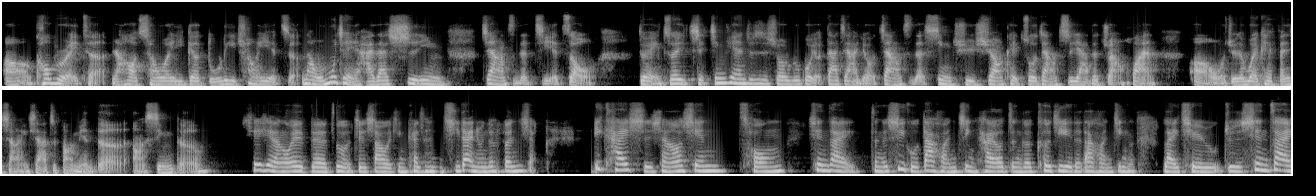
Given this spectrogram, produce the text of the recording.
呃 corporate，然后成为一个独立创业者。那我目前也还在适应这样子的节奏，对，所以今今天就是说，如果有大家有这样子的兴趣，希望可以做这样质押的转换，呃，我觉得我也可以分享一下这方面的呃心得。谢谢两位的自我介绍，我已经开始很期待你们的分享。一开始想要先从现在整个矽谷大环境，还有整个科技业的大环境来切入。就是现在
